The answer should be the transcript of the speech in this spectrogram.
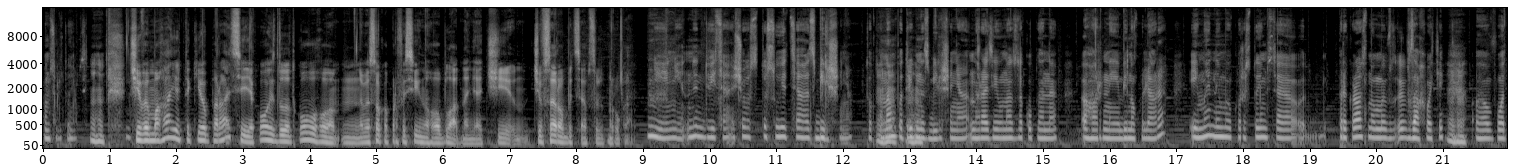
консультуємося. Мгм. Чи вимагають такі операції якогось додаткового високопрофесійного обладнання, чи, чи все робиться абсолютно руками? Ні, ні, не дивіться, що стосується збільшення. Тобто Мгм, нам потрібне мгм. збільшення. Наразі у нас закуплені гарні бінокуляри, і ми ними користуємося е, прекрасно. Ми в, захваті. Е, От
